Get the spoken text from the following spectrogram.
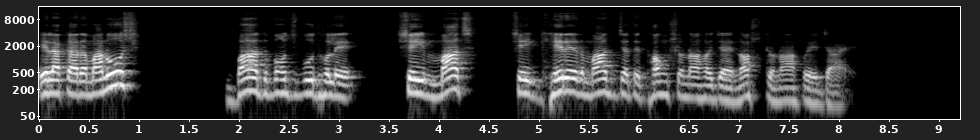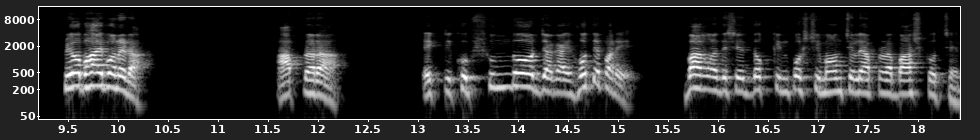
এলাকার মানুষ বাঁধ মজবুত হলে সেই মাছ, সেই ঘেরের মাছ যাতে ধ্বংস না হয়ে যায়, নষ্ট না হয়ে যায়। প্রিয় ভাই বোনেরা, আপনারা একটি খুব সুন্দর জায়গায় হতে পারে। বাংলাদেশের দক্ষিণ পশ্চিম অঞ্চলে আপনারা বাস করছেন,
